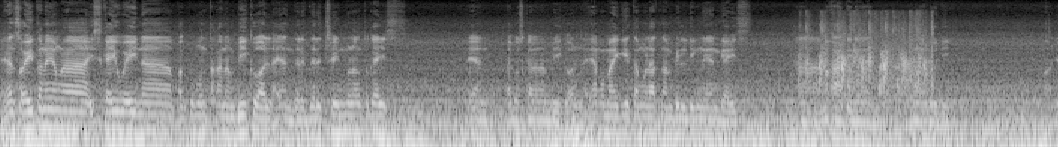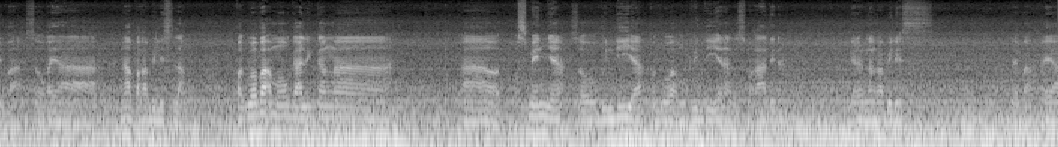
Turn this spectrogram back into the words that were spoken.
Ayan, so ito na yung ah, skyway na pag pumunta ka ng Bicol, ayan, dire-diretsuhin mo lang to guys. Ayan, tagos ka na ng Bicol. Ayan, kung makikita mo lahat ng building na yan guys, ah, Makati na yan, mga lodi. O, di ba? So kaya napakabilis lang. Pagbaba mo, galing kang ah, ah, Osmeña, so Buendia, pagbaba mo Buendia na, tapos Makati na. Ganun lang kabilis. 'Di ba? Kaya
